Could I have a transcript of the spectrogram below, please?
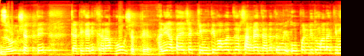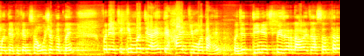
जळू शकते त्या ठिकाणी खराब होऊ शकते. आणि आता याच्या किमतीबाबत जर सांगायचं झालं तर मी ओपनली तुम्हाला किंमत या ठिकाणी सांगू शकत नाही. पण याची किंमत जी आहे ते हाय किंमत आहे. म्हणजे तीन एच पी जर लावायचं असेल तर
